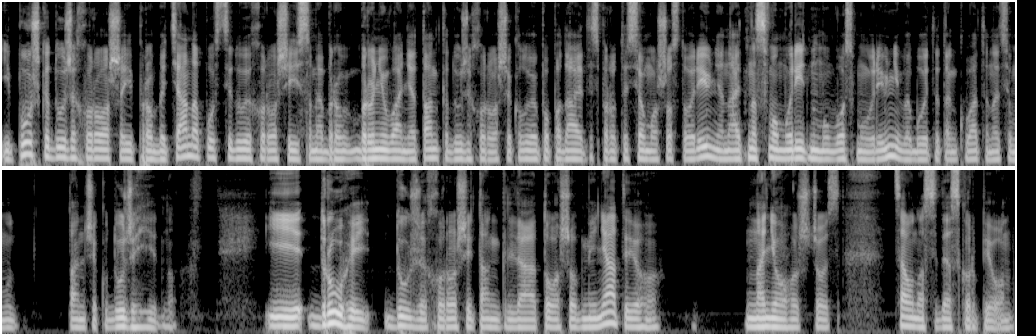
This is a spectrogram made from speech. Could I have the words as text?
і пушка дуже хороша, і пробиття на пусті дуже хороше, і саме бронювання танка дуже хороше. Коли ви попадаєтесь проти 7-6 рівня, навіть на своєму рідному 8 рівні ви будете танкувати на цьому танчику дуже гідно. І другий дуже хороший танк для того, щоб міняти його на нього щось. Це у нас іде Скорпіон.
